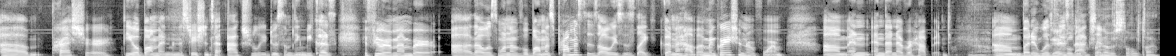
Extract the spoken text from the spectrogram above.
um, pressure the Obama administration to actually do something. Because if you remember, uh, that was one of Obama's promises always is like going to have immigration reform. Um, and, and that never happened. Yeah. Um, but Yeah, it was this it in action. front of us the whole time.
